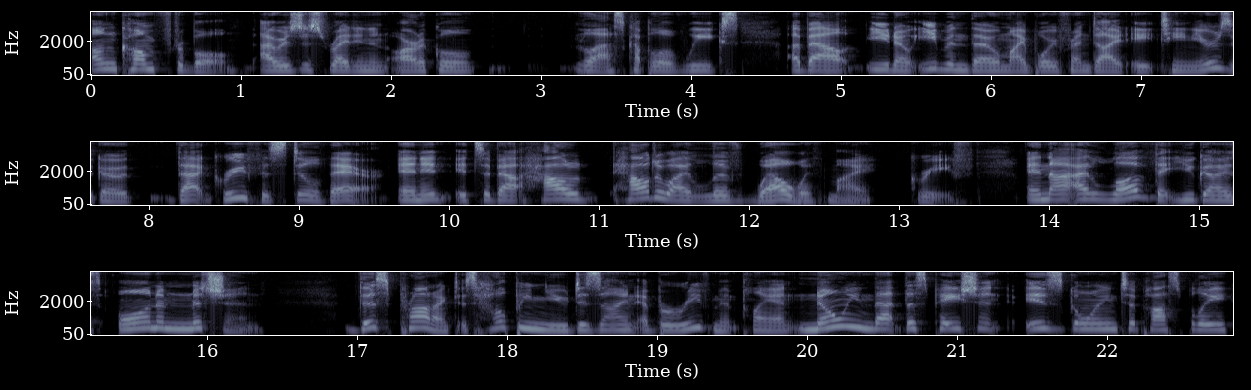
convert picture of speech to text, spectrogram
uncomfortable. I was just writing an article the last couple of weeks about you know even though my boyfriend died 18 years ago that grief is still there and it, it's about how how do i live well with my grief and I, love that you guys on a mission this product is helping you design a bereavement plan knowing that this patient is going to possibly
